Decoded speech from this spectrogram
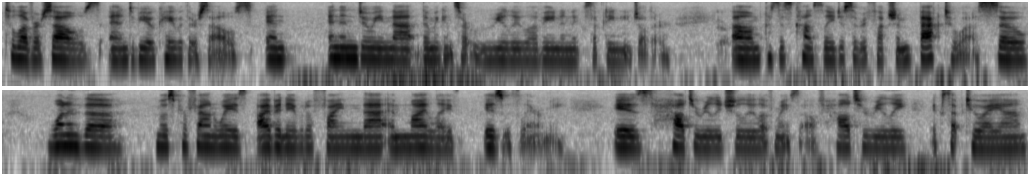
to love ourselves and to be okay with ourselves. And and in doing that then we can start really loving and accepting each other. Because um, it's constantly just a reflection back to us. So one of the most profound ways i've been able to find that in my life is with laramie is how to really truly love myself how to really accept who i am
